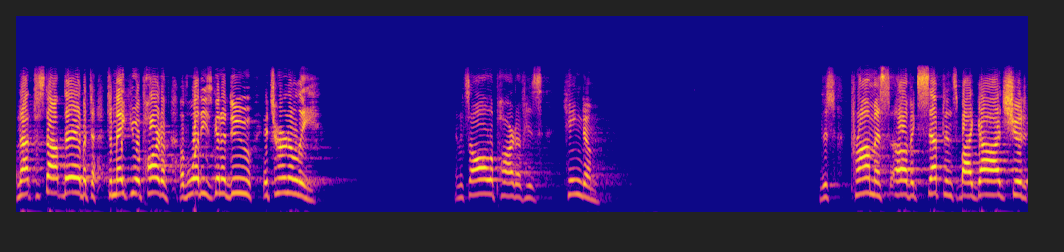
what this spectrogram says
Not to stop there, but to, to make you a part of, of what He's going to do eternally. And it's all a part of His kingdom. This promise of acceptance by God should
